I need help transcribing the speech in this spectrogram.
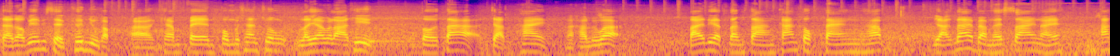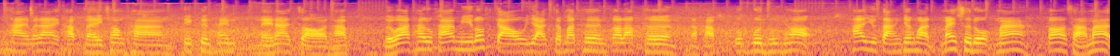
แต่ดอกเบี้ยพิเศษขึ้นอยู่กับแคมเปญโปรโมชั่นช่วงระยะเวลาที่โตโยต้าจัดให้นะครับ หรือว่ารายละเอียดต่างๆ การตกแต่งครับ อยากได้แบบไหนสไตล์ไหนทักทายมาได้ครับในช่องทางที่ขึ้นให้ในหน้าจอครับ หรือว่าถ้าลูกค้ามีรถเก่าอยากจะมาเทิร์นก็รับเทิร์นนะครับทุกรุ่นทุกยี่ห้อถ้าอยู่ต่างจังหวัดไม่สะดวกมาก็สามารถ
